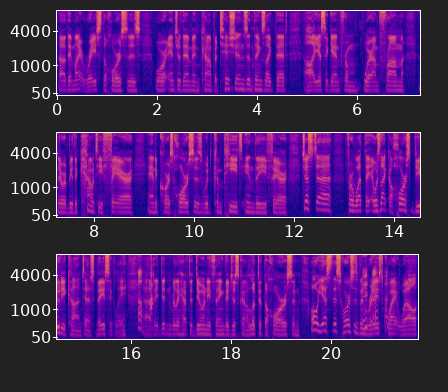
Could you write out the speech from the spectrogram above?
Uh, they might race the horses or enter them in competitions and things like that. Uh, yes, again, from where I'm from, there would be the county fair, and of course horses would compete in the fair just uh, for what they. It was like a horse beauty contest, basically. Uh, they didn't really have to do anything. They just kind of looked at the horse and, oh yes, this horse has been raised quite well.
